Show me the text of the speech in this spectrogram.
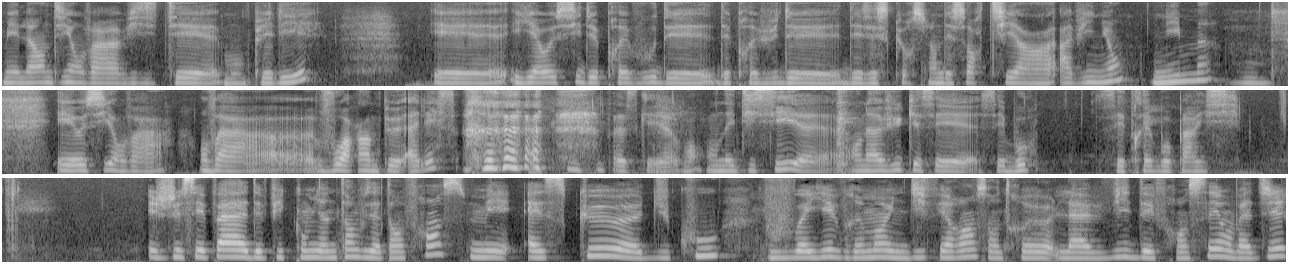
Mais lundi, on va visiter Montpellier. Et il y a aussi des prévus des, des, prévus des, des excursions, des sorties à Avignon, Nîmes. Et aussi, on va, on va voir un peu Alès. Parce qu'on bon, on est ici, euh, on a vu que c'est beau. C'est très beau par ici. Je ne sais pas depuis combien de temps vous êtes en France, mais est-ce que euh, du coup vous voyez vraiment une différence entre la vie des Français, on va dire,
